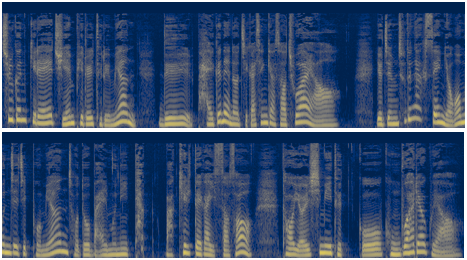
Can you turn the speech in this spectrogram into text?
출근길에 GMP를 들으면 늘 밝은 에너지가 생겨서 좋아요. 요즘 초등학생 영어 문제집 보면 저도 말문이 탁 막힐 때가 있어서 더 열심히 듣고 공부하려고요.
